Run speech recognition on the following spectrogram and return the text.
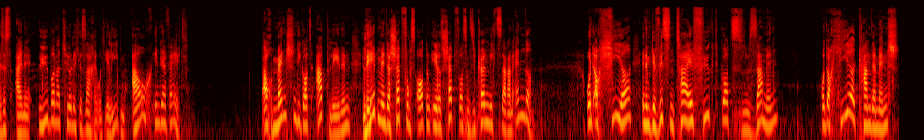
Es ist eine übernatürliche Sache. Und ihr Lieben, auch in der Welt. Auch Menschen, die Gott ablehnen, leben in der Schöpfungsordnung ihres Schöpfers und sie können nichts daran ändern. Und auch hier in einem gewissen Teil fügt Gott zusammen und auch hier kann der Mensch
